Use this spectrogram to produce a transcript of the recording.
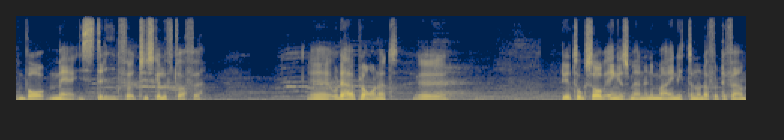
var med i strid för tyska Luftwaffe. Eh, och det här planet, eh, det togs av engelsmännen i maj 1945.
